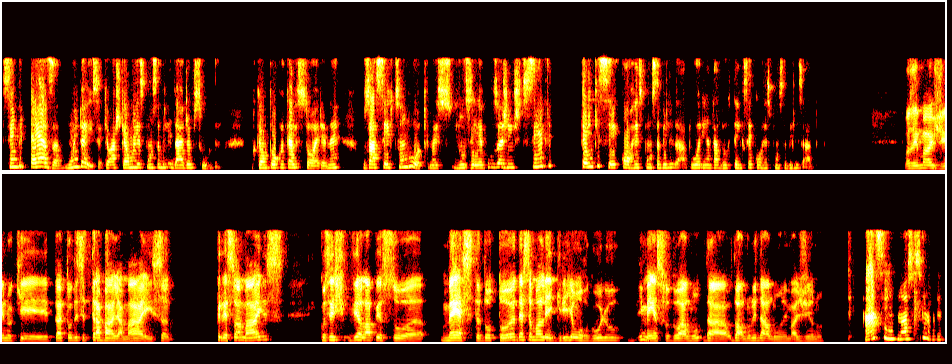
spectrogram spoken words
sempre pesa muito é isso, é que eu acho que é uma responsabilidade absurda, porque é um pouco aquela história, né? Os acertos são do outro, mas dos erros a gente sempre tem que ser corresponsabilizado. O orientador tem que ser corresponsabilizado. Mas eu imagino que para todo esse trabalho a mais, pressão a mais, quando você vê lá a pessoa mestra, doutor, deve ser uma alegria, um orgulho imenso do aluno, da, do aluno e da aluna, imagino. Ah, sim, nossa senhora.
